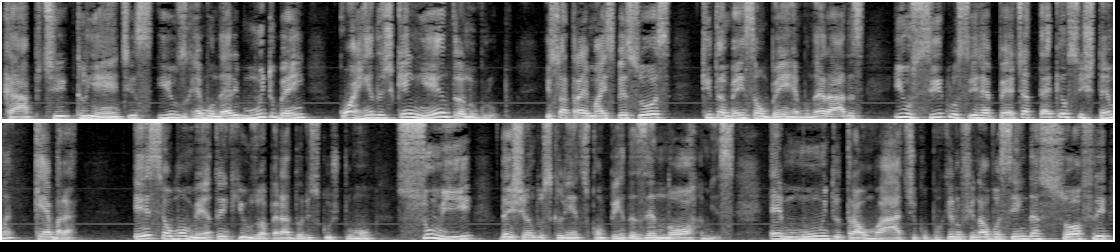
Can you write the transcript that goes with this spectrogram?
capte clientes e os remunere muito bem com a renda de quem entra no grupo. Isso atrai mais pessoas que também são bem remuneradas e o ciclo se repete até que o sistema quebra. Esse é o momento em que os operadores costumam sumir, deixando os clientes com perdas enormes. É muito traumático, porque no final você ainda sofre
